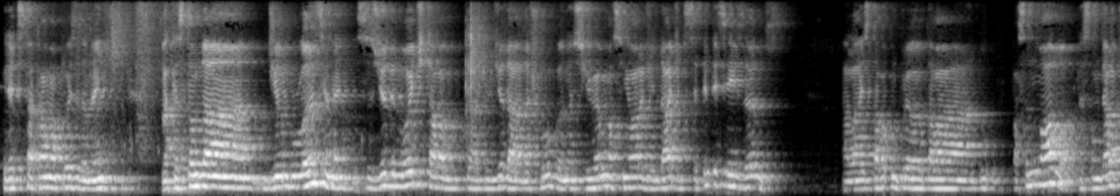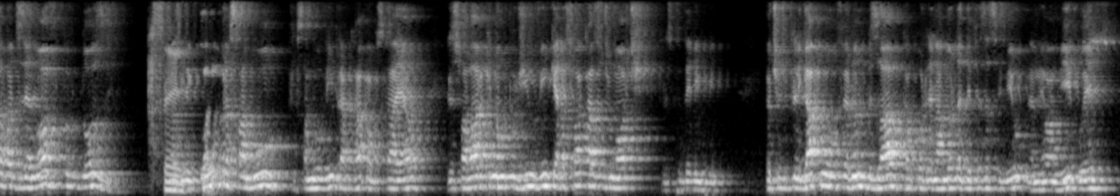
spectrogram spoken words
queria destacar uma coisa também. A questão da, de ambulância, né? Esses dias de noite, estava aquele dia da, da chuva, nós tivemos uma senhora de idade de 76 anos ela estava com, estava passando mal, a pressão dela estava 19 por 12. Sim. Nós ligamos para a SAMU, para a SAMU vir para cá para buscar ela. Eles falaram que não podiam vir, que era só a casa de morte que eles poderiam vir. Eu tive que ligar para o Fernando Bizarro, que é o coordenador da Defesa Civil, é meu amigo ele.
